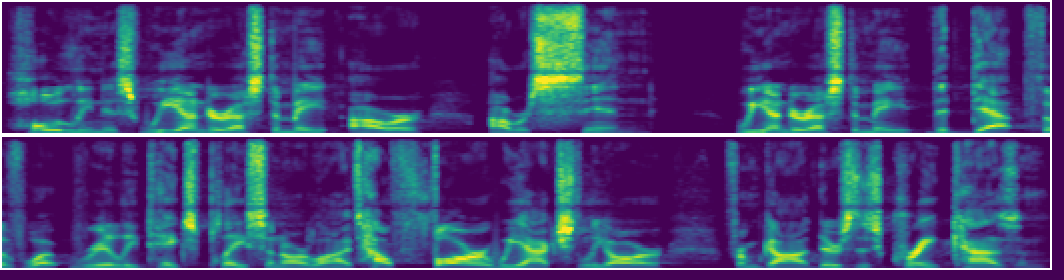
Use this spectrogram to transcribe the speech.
holiness, we underestimate our, our sin we underestimate the depth of what really takes place in our lives, how far we actually are from God. There's this great chasm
